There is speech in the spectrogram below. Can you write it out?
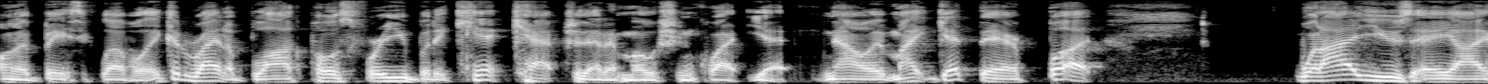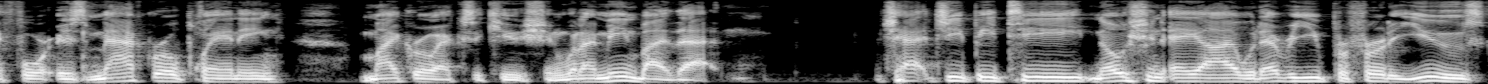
on a basic level. It could write a blog post for you, but it can't capture that emotion quite yet. Now, it might get there, but what I use AI for is macro planning, micro execution. What I mean by that, Chat GPT, Notion AI, whatever you prefer to use,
